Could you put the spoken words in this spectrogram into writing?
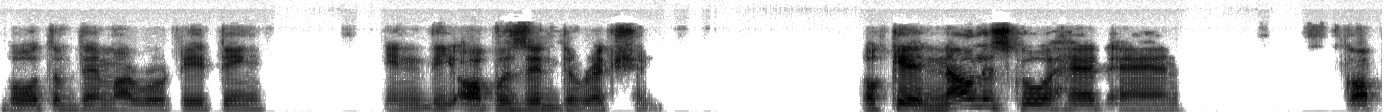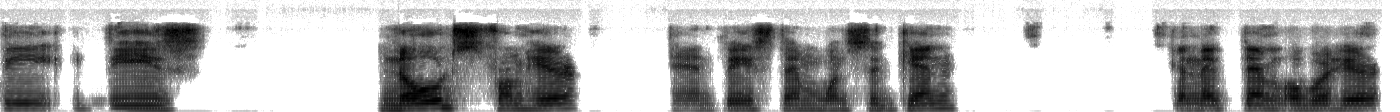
both of them are rotating in the opposite direction. Okay, now let's go ahead and copy these nodes from here and paste them once again. Connect them over here.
